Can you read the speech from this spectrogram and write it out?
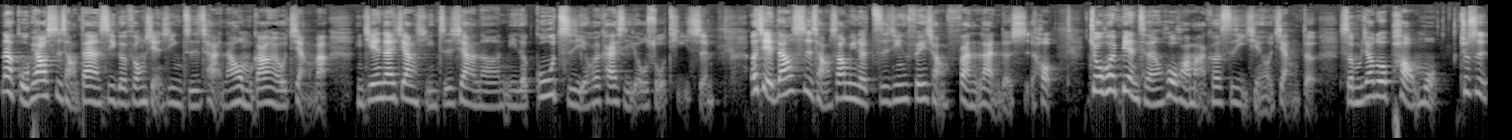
那股票市场当然是一个风险性资产，然后我们刚刚有讲嘛，你今天在降息之下呢，你的估值也会开始有所提升，而且当市场上面的资金非常泛滥的时候，就会变成霍华马克思以前有讲的，什么叫做泡沫，就是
